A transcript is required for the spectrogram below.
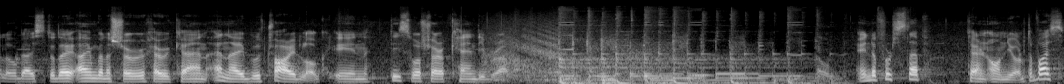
Hello guys, today I'm gonna show you how you can enable child lock in dishwasher Candy Brava. In the first step, turn on your device,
